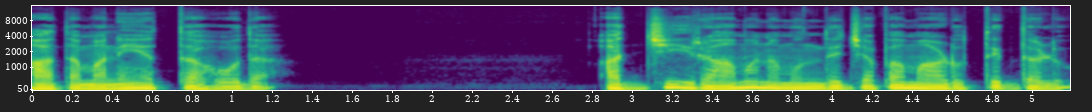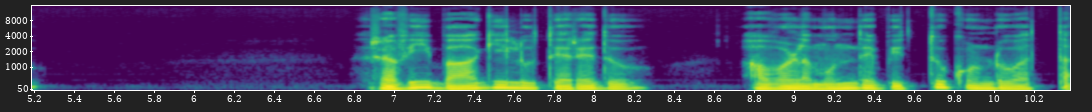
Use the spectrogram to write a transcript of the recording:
ಆತ ಮನೆಯತ್ತ ಹೋದ. ಅಜ್ಜಿ ರಾಮನ ಮುಂದೆ ಜಪ ಮಾಡುತ್ತಿದ್ದಳು. ರವಿ ಬಾಗಿಲು ತೆರೆದು ಅವಳ ಮುಂದೆ ಬಿತ್ತುಕೊಂಡು ಅತ್ತ.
